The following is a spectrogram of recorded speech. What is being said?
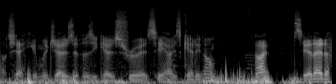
I'll check in with Joseph as he goes through it, see how he's getting on. All right, see you later.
